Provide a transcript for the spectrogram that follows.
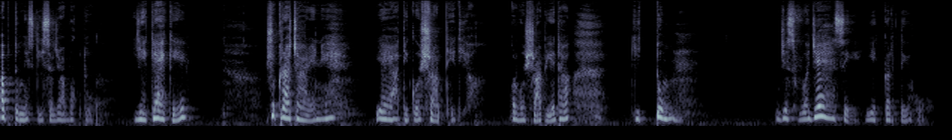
अब तुम इसकी सजा भुगतो। ये कह के शुक्राचार्य ने ययाति को श्राप दे दिया। और वो श्राप ये था कि तुम जिस वजह से ये करते हो,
